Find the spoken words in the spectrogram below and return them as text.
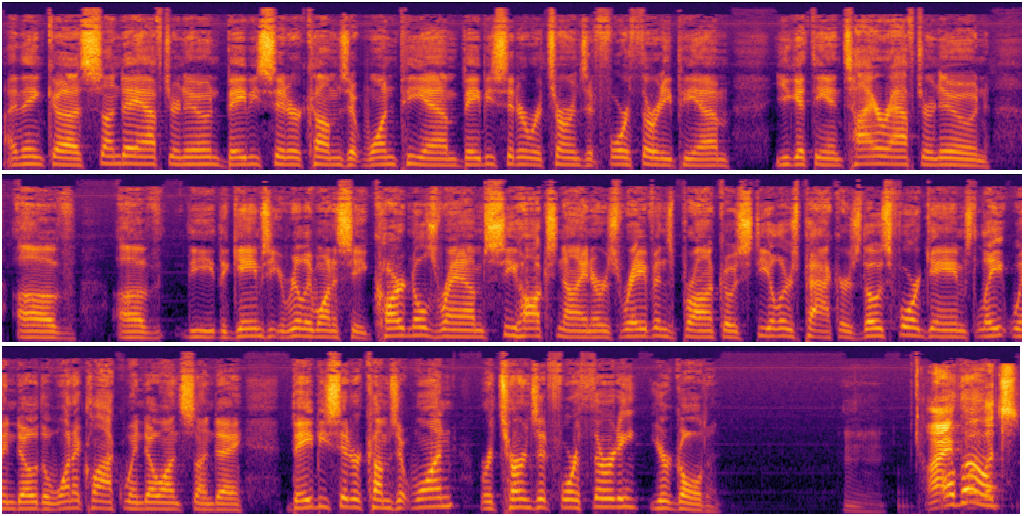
I think uh, Sunday afternoon, babysitter comes at 1 p.m. Babysitter returns at 4:30 p.m. You get the entire afternoon of of the the games that you really want to see: Cardinals, Rams, Seahawks, Niners, Ravens, Broncos, Steelers, Packers. Those four games, late window, the one o'clock window on Sunday. Babysitter comes at one, returns at 4:30. You're golden. All right, Although- well, let's.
